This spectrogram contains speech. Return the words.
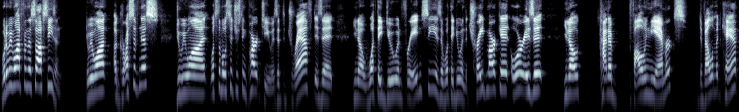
what do we want from this offseason? Do we want aggressiveness? Do we want what's the most interesting part to you? Is it the draft? Is it, you know, what they do in free agency? Is it what they do in the trade market? Or is it, you know, kind of following the Amerks, development camp,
